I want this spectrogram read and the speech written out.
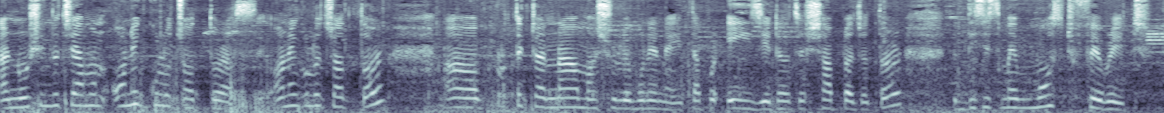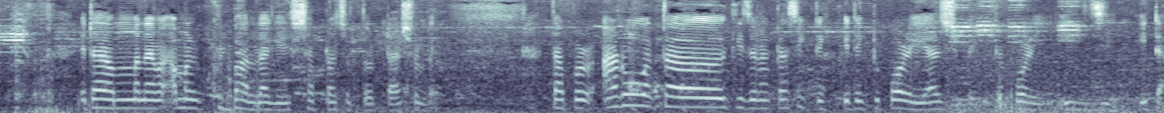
আর নরসিংদী হচ্ছে এমন অনেকগুলো চত্বর আছে। অনেকগুলো চত্বর আহ, প্রত্যেকটার নাম আসলে মনে নেই। তারপর এই যে এটা হচ্ছে Shapla Chattar. This is my most favourite এটা মানে আমার খুব ভালো লাগে শাপলা চত্বরটা আসলে। তারপর আরও একটা কি যেন একটা আছে এটা একটু পরেই আসবে এটা পরেই এই যে এটা।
